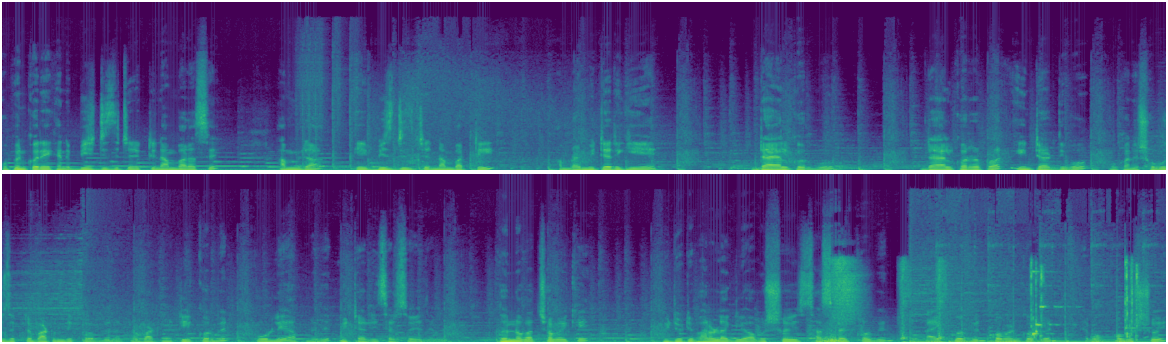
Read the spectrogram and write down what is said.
ওপেন করে এখানে বিশ ডিজিটের একটি নাম্বার আছে। আমরা এই বিশ ডিজিটের নাম্বারটি আমরা মিটারে গিয়ে ডায়াল করব। ডায়াল করার পর ইন্টার দিব। ওখানে সবুজ একটা বাটন দেখতে পাবেন। আপনার বাটনে ক্লিক করবেন। করলে আপনাদের মিটার রিচার্জ হয়ে যাবে। ধন্যবাদ সবাইকে। ভিডিওটি ভালো লাগলে অবশ্যই সাবস্ক্রাইব করবেন লাইক করবেন কমেন্ট করবেন এবং অবশ্যই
